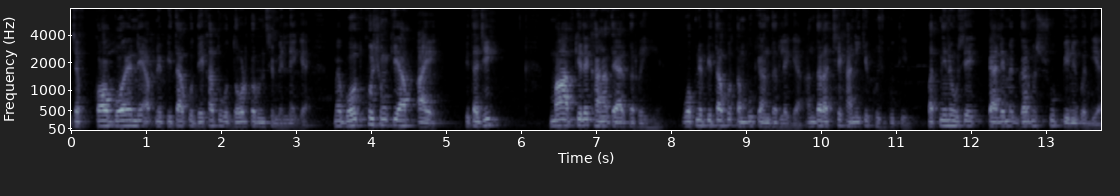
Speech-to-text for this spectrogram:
जब कॉ बॉय ने अपने पिता को देखा तो वो दौड़कर उनसे मिलने गया। मैं बहुत खुश हूँ कि आप आए, पिताजी। माँ आपके लिए खाना तैयार कर रही है। वो अपने पिता को तंबू के अंदर ले गया। अंदर अच्छे खाने की खुशबू थी। पत्नी ने उसे एक प्याले में गर्म सूप पीने को दिया।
